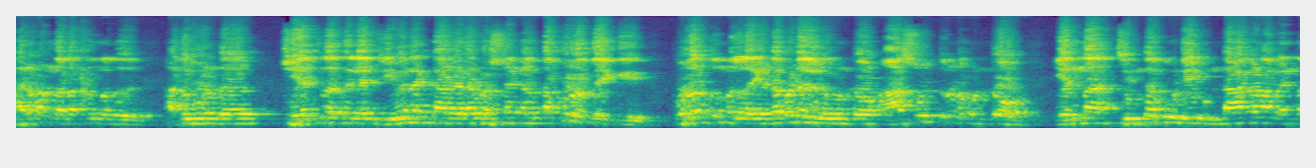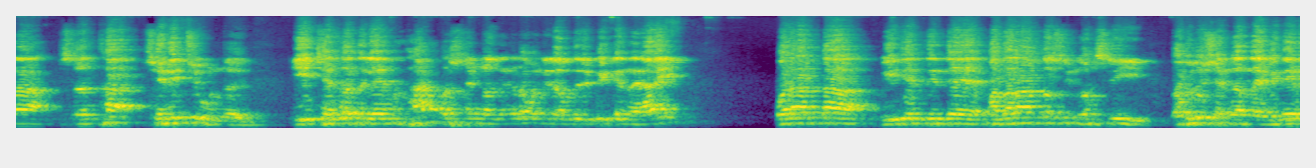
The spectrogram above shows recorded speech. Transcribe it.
ഭരണം നടത്തുന്നത്. അതുകൊണ്ട് ക്ഷേത്രത്തിലെ ജീവനക്കാരുടെ പ്രശ്നങ്ങൾക്കപ്പുറത്തേക്ക് പുറത്തുനിന്നുള്ള ഇടപെടലുകളുണ്ടോ ആസൂത്രണമുണ്ടോ എന്ന ചിന്ത കൂടി ഉണ്ടാകണമെന്ന ശ്രദ്ധ ക്ഷണിച്ചുകൊണ്ട് ഈ ക്ഷേത്രത്തിലെ പ്രധാന പ്രശ്നങ്ങൾ നിങ്ങളുടെ മുന്നിൽ അവതരിപ്പിക്കുന്നതിനായി പോരാട്ട വീര്യത്തിന്റെ പതറാത്ത സിംഹ ശ്രീ ശങ്കറിനെ വിനയ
